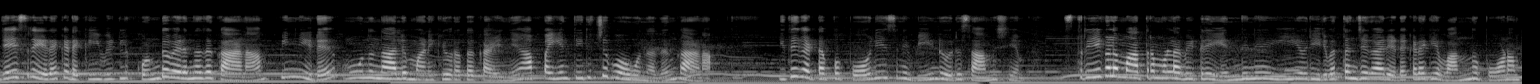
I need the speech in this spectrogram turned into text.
ജയശ്രീ ഇടയ്ക്കിടയ്ക്ക് ഈ വീട്ടിൽ കൊണ്ടുവരുന്നത് കാണാം. പിന്നീട് മൂന്ന് നാല് മണിക്കൂറൊക്കെ കഴിഞ്ഞ് ആ പയ്യൻ തിരിച്ചു പോകുന്നതും കാണാം. ഇത് കേട്ടപ്പോൾ പോലീസിന് വീണ്ടും ഒരു സംശയം. സ്ത്രീകൾ മാത്രമുള്ള വീട്ടിൽ എന്തിന് ഈ ഒരു ഇരുപത്തഞ്ചുകാർ ഇടയ്ക്കിടയ്ക്ക് വന്നു പോണം?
